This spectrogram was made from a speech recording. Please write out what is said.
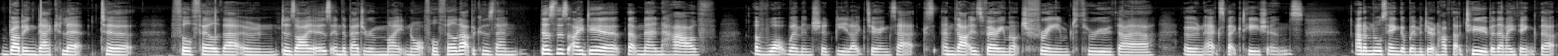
rubbing their clit to fulfill their own desires in the bedroom might not fulfill that because then there's this idea that men have of what women should be like during sex and that is very much framed through their own expectations. And i'm not saying that women don't have that too but then i think that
